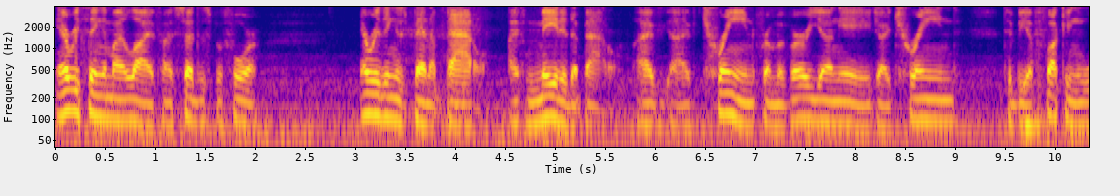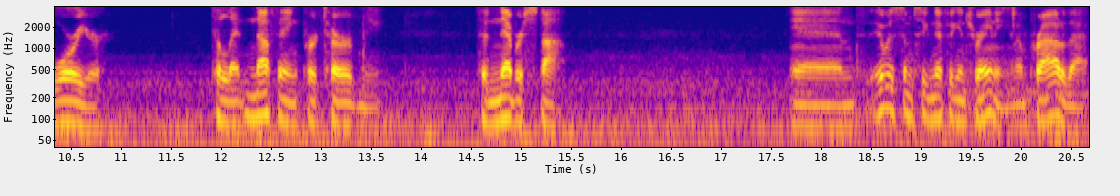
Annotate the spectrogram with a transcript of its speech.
everything in my life i've said this before everything has been a battle i've made it a battle i've i've trained from a very young age i trained to be a fucking warrior to let nothing perturb me to never stop. And it was some significant training and i'm proud of that.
